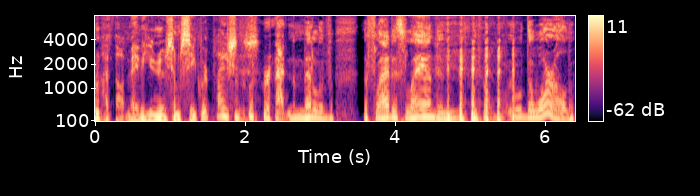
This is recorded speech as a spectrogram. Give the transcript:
I thought maybe you knew some secret places. right in the middle of the flattest land in the, the world.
